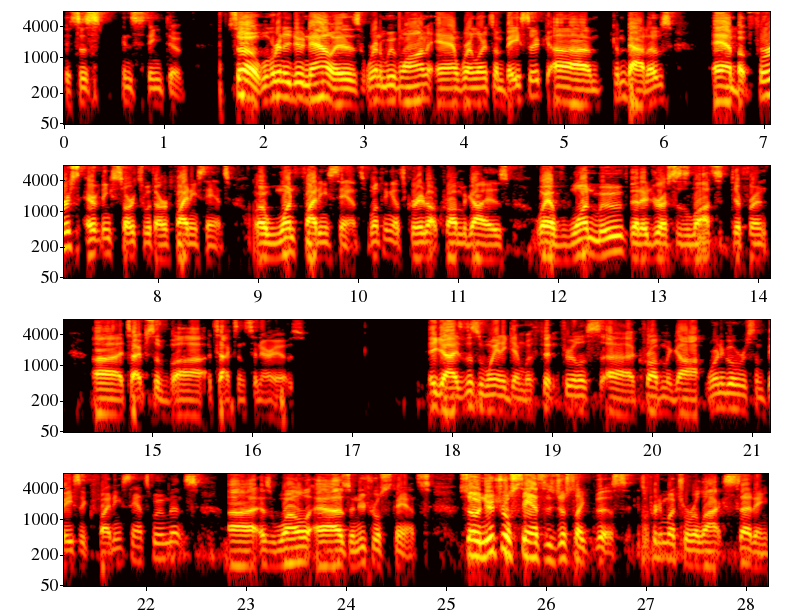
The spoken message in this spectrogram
it's just instinctive. So what we're going to do now is we're going to move on and we're going to learn some basic um, combatives. And but first, everything starts with our fighting stance. We have one fighting stance. One thing that's great about Krav Maga is we have one move that addresses lots of different uh, types of uh, attacks and scenarios. Hey guys, this is Wayne again with Fit and Fearless uh, Krav Maga. We're going to go over some basic fighting stance movements uh, as well as a neutral stance. So neutral stance is just like this. It's pretty much a relaxed setting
